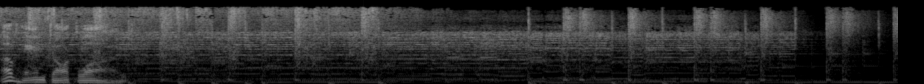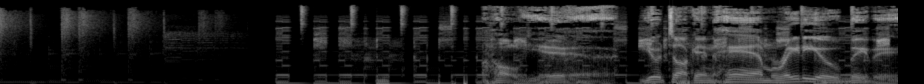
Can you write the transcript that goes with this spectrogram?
of Ham Talk Live. Yeah. You're talking ham radio, baby.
